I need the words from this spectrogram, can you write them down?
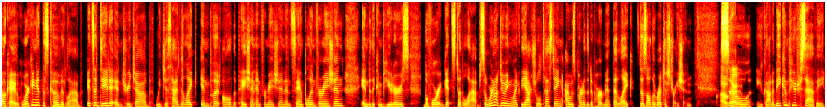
Okay. Working at this COVID lab, it's a data entry job. We just had to like input all the patient information and sample information into the computers before it gets to the lab. So we're not doing like the actual testing. I was part of the department that like does all the registration. Okay. So you got to be computer savvy.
